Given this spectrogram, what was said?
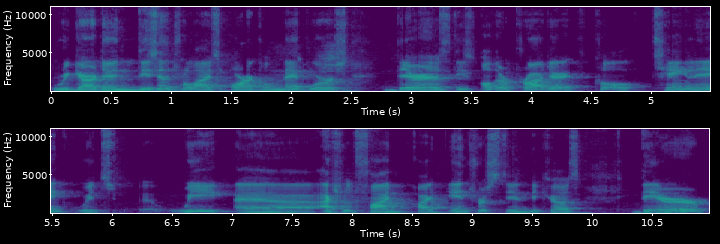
regarding decentralized oracle networks there's this other project called chainlink which we uh, actually find quite interesting because they're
